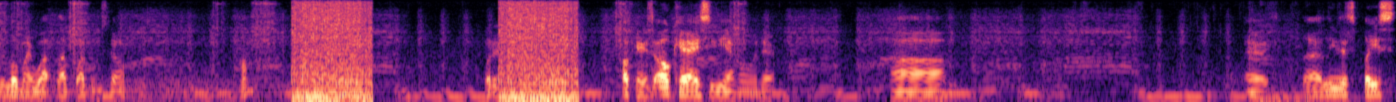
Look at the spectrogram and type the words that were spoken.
reload my we weapons, though. Huh? What is... Okay, so, okay, I see the ammo in there. Um... Alright, uh, leave this place.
